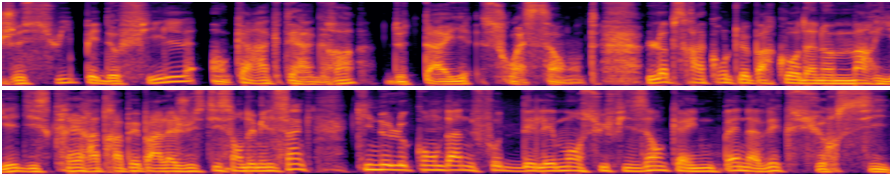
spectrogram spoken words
je suis pédophile en caractère gras de taille 60. L'Obs raconte le parcours d'un homme marié, discret, rattrapé par la justice en 2005, qui ne le condamne faute d'éléments suffisants qu'à une peine avec sursis.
